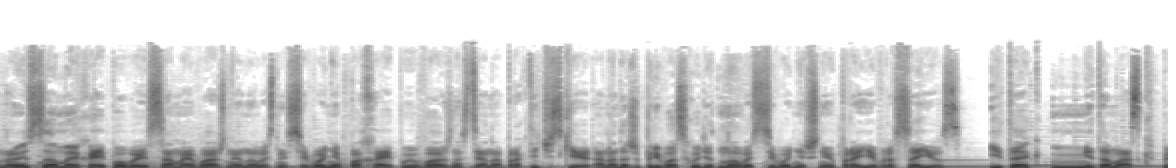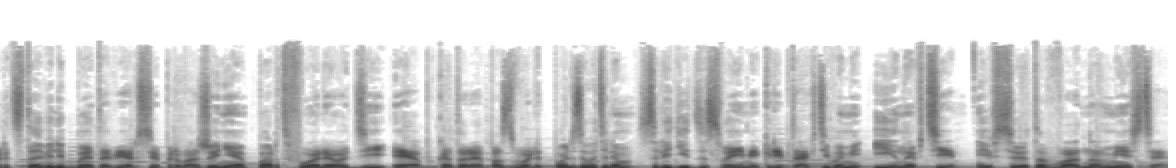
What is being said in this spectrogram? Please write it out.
Ну и самая хайповая и самая важная новость на сегодня по хайпу и важности, она практически, она даже превосходит новость сегодняшнюю про Евросоюз. Итак, MetaMask представили бета-версию приложения Portfolio D-App, которая позволит пользователям следить за своими криптоактивами и NFT, и все это в одном месте.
